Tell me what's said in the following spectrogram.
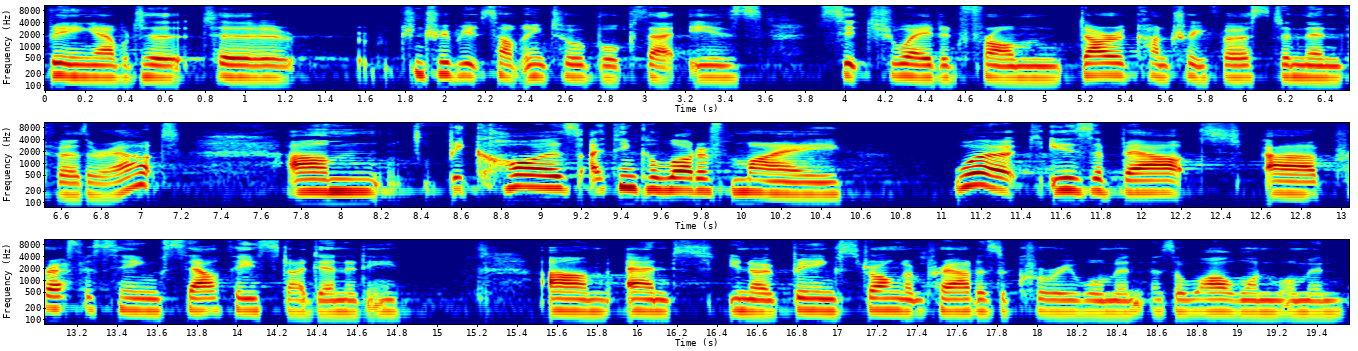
being able to to contribute something to a book that is situated from Darug country first and then further out. Um, because I think a lot of my work is about uh, prefacing Southeast identity. Um, and you know, being strong and proud as a Koori woman, as a Wayilwan woman,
